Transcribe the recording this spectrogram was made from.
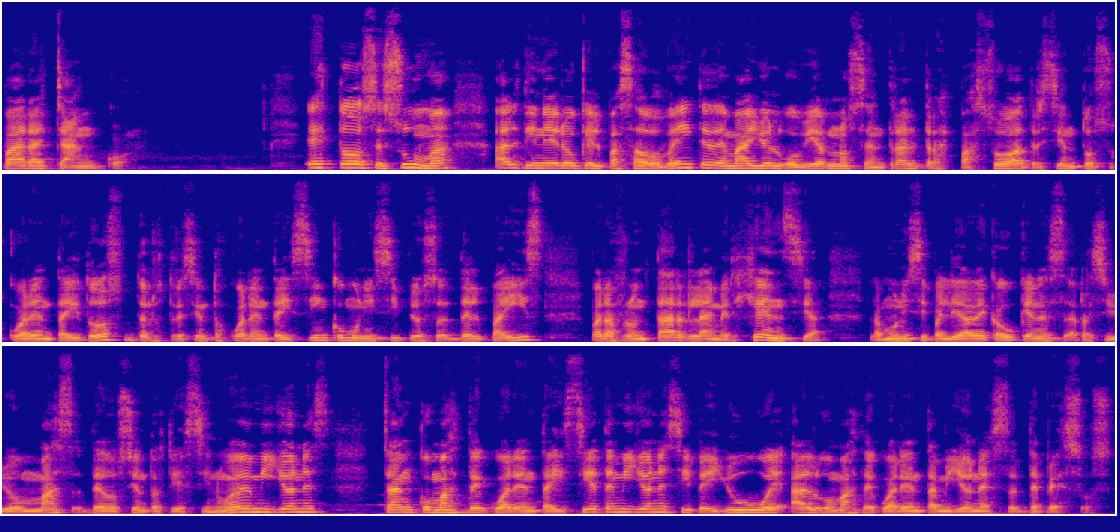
para Chanco. Esto se suma al dinero que el pasado 20 de mayo el gobierno central traspasó a 342 de los 345 municipios del país para afrontar la emergencia. La municipalidad de Cauquenes recibió más de 219 millones, Chanco más de 47 millones y Peyúgue algo más de 40 millones de pesos.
